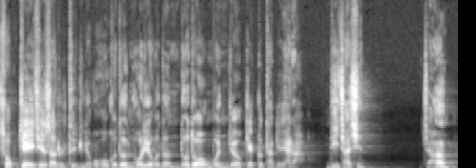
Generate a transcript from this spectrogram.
속죄 제사를 드리려고 오거든 오려거든 너도 먼저 깨끗하게 해라. 네 자신. 자,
